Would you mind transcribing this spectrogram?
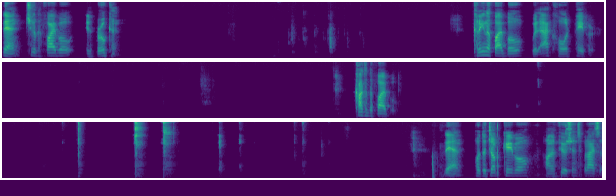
Then check the fiber is broken. Clean the fiber with alcohol paper. Cut the fiber. Then put the drop cable on the fusion splicer.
